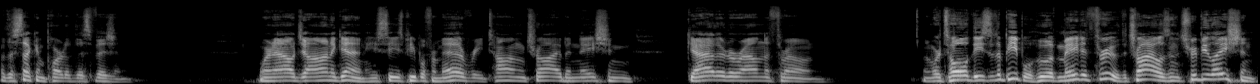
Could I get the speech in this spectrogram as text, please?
or the second part of this vision. Where now John, again, he sees people from every tongue, tribe, and nation gathered around the throne. And we're told these are the people who have made it through the trials and the tribulation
